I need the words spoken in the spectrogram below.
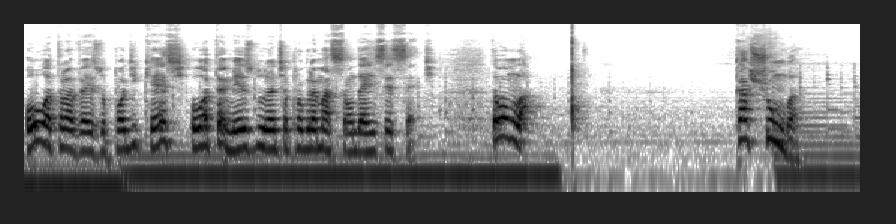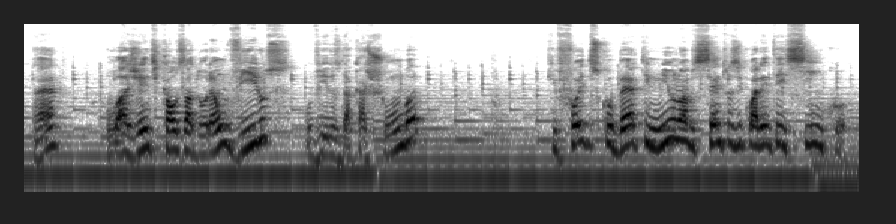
ou através do podcast, ou até mesmo durante a programação da RC7. Então vamos lá. Cachumba, né? O agente causador é um vírus, o vírus da cachumba, que foi descoberto em 1945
